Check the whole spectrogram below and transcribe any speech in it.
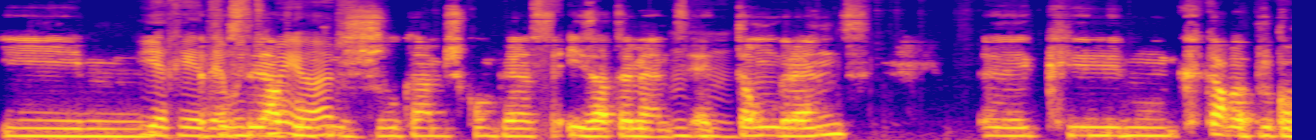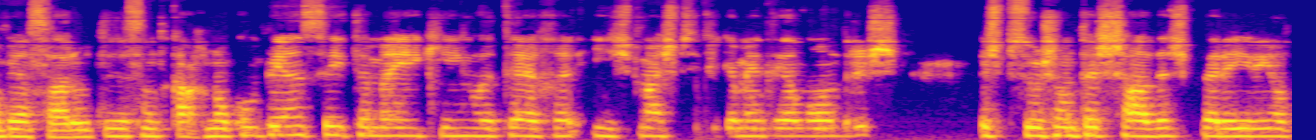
e, e a, rede a facilidade é muito maior. que nos deslocamos compensa. Exatamente, é uhum. é tão grande uh, que, que acaba por compensar. A utilização de carro não compensa e também aqui em Inglaterra, e isto mais especificamente em Londres, as pessoas são taxadas para irem ao,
